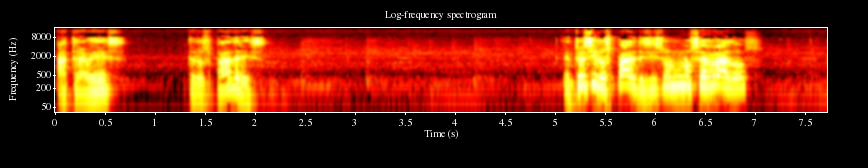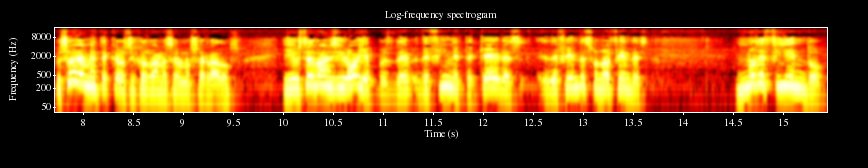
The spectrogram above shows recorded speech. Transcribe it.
a través de los padres. Entonces si los padres son unos cerrados, pues obviamente que los hijos van a ser unos cerrados. Y ustedes van a decir, oye, pues defínete, ¿qué eres? ¿Defiendes o no defiendes? No defiendo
